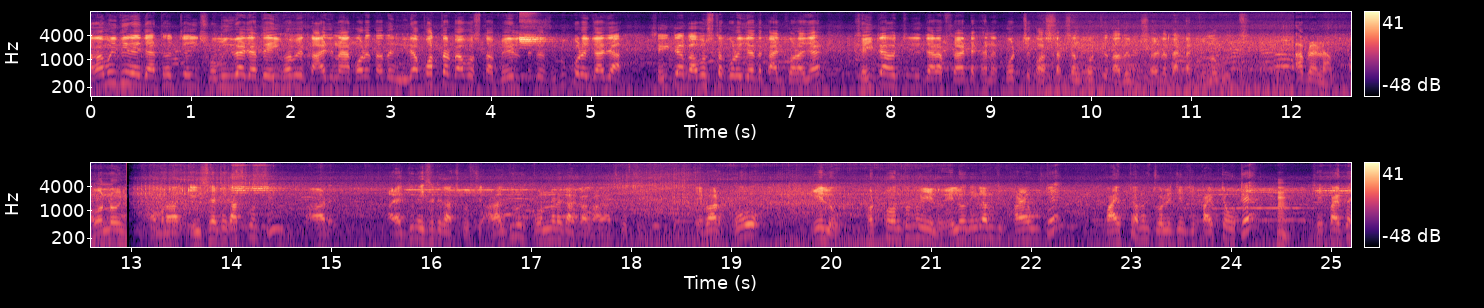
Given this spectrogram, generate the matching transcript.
আগামী দিনে যাতে হচ্ছে এই শ্রমিকরা যাতে এইভাবে কাজ না করে তাদের নিরাপত্তার ব্যবস্থা বেল থেকে শুরু করে যা যা সেইটা ব্যবস্থা করে যাতে কাজ করা যায়। সেইটা হচ্ছে যে যারা ফ্ল্যাট এখানে করছে কনস্ট্রাকশন করছে তাদের বিষয়টা দেখার জন্য বলছি। আপনার নাম? আমার নাম আমরা এই সাইডে কাজ করছি আর আরেকজন এই সাইডে কাজ করছে আর একজন কর্নারে কাজ কাজ করছে। এবার ও এলো হট অন্তত এলো। এলো দেখলাম যে ভাড়ায় উঠে পাইপটা মানে চলেছে যে পাইপটা ওঠে সেই পাইপটা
